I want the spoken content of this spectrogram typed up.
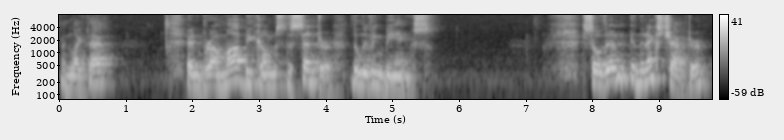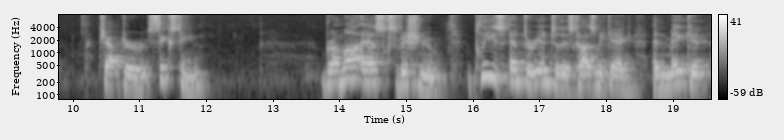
and like that. And Brahma becomes the center, the living beings. So then, in the next chapter, chapter 16, Brahma asks Vishnu, please enter into this cosmic egg and make it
